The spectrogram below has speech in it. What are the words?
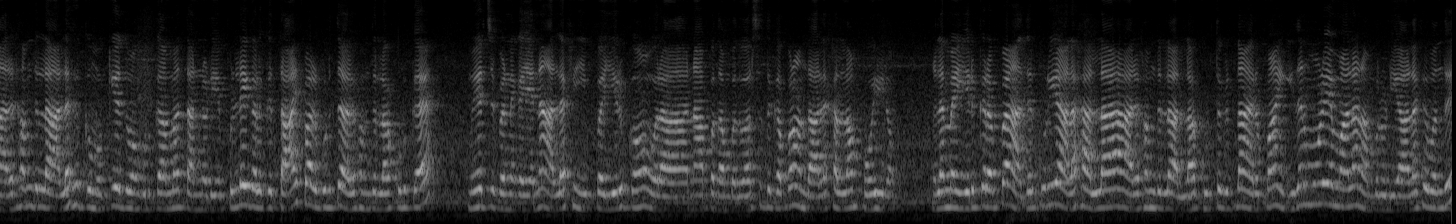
அலகம்துல்லா அழகுக்கு முக்கியத்துவம் கொடுக்காம தன்னுடைய பிள்ளைகளுக்கு தாய்ப்பால் கொடுத்து அலகம்துல்லா கொடுக்க முயற்சி பண்ணுங்க. ஏன்னா அழகு இப்போ இருக்கும். ஒரு நாற்பது ஐம்பது வருஷத்துக்கு அப்புறம் அந்த அழகெல்லாம் போயிடும். இளமை இருக்கிறப்ப அதற்குரிய அழகு அல்லா அலமதுல்லா அல்லா கொடுத்துக்கிட்டு தான் இருப்பான். இதன் மூலியமாலாம் நம்மளுடைய அழகு வந்து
